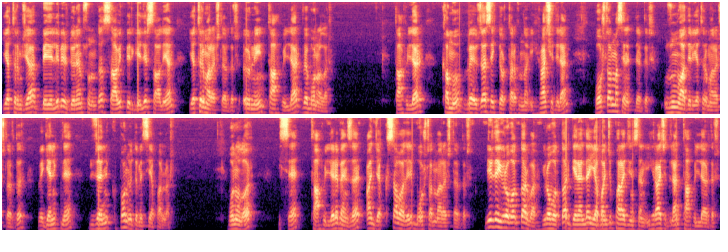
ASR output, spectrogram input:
yatırımcıya belirli bir dönem sonunda sabit bir gelir sağlayan yatırım araçlarıdır. Örneğin tahviller ve bonolar. Tahviller kamu ve özel sektör tarafından ihraç edilen borçlanma senetleridir. Uzun vadeli yatırım araçlarıdır ve genellikle düzenli kupon ödemesi yaparlar. Bonolar ise tahvillere benzer ancak kısa vadeli borçlanma araçlarıdır. Bir de Eurobondlar var. Eurobondlar genelde yabancı para cinsinden ihraç edilen tahvillerdir.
